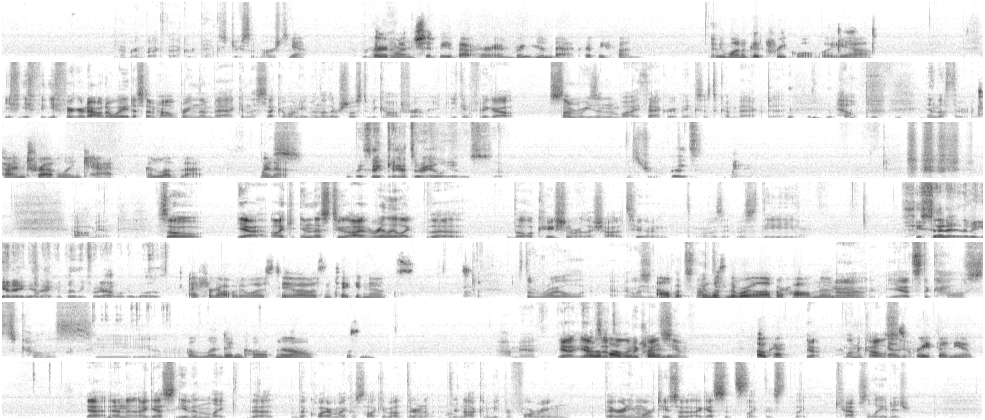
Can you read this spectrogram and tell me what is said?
yeah, bring back Thackeray Binks. Jason Marsden. Yeah. Bring Third one should be about her, and bring him back. That'd be fun. Yeah. We want a good prequel, but yeah, You, you, you figured out a way to somehow bring them back in the second one, even though they're supposed to be gone forever. You, you can figure out some reason why Thackeray Binks has to come back to help in the third one. time traveling cat. I love that. Why not? Well, they say cats are aliens. So That's true. that's Oh man. So yeah, like in this too, I really like the the location where they shot it too, and what was it? It was the she said it in the beginning, and I completely forgot what it was. I forgot what it was too. I wasn't taking notes. the Royal. It wasn't Albert. It's not It wasn't the Royal Albert Hall. No, no, no, no. yeah, it's the Colis, Coliseum. A London call? No, wasn't. Oh man, yeah, yeah, I it was love at the London trying to- Coliseum. Okay, Yeah, London that was a Coliseum. great venue. Yeah, and I guess even like the the choir Mike was talking about, they're they're not going to be performing there anymore too. So I guess it's like this like capsulated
